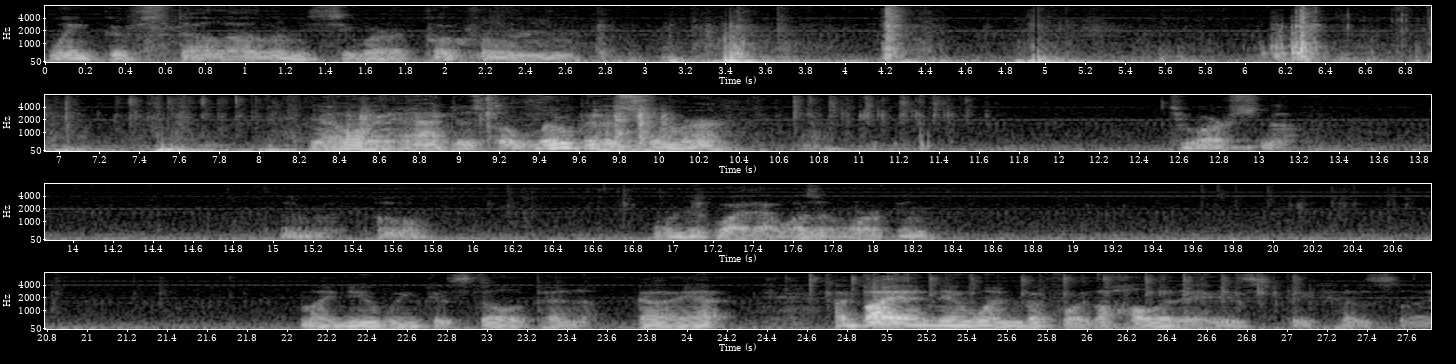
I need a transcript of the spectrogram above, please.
wink of Stella, let me see where I put mine. Now we're going to add just a little bit of shimmer to our snow. Um, Oh, wondered why that wasn't working. My new wink is still a pen. I ha- I buy a new one before the holidays because I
